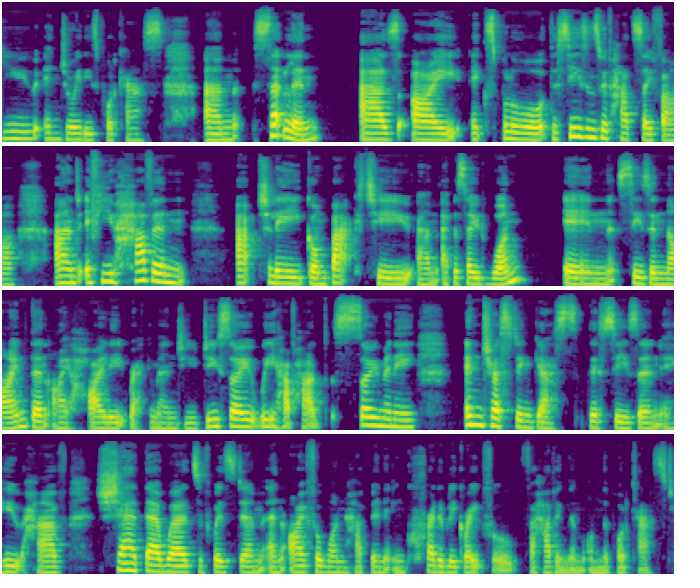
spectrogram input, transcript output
you enjoy these podcasts, um, settle in as I explore the seasons we've had so far. And if you haven't actually gone back to um, episode one in season nine, then I highly recommend you do so. We have had so many interesting guests this season who have shared their words of wisdom, and I, for one, have been incredibly grateful for having them on the podcast.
